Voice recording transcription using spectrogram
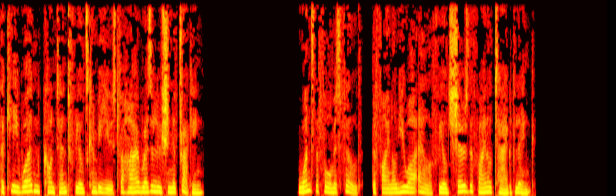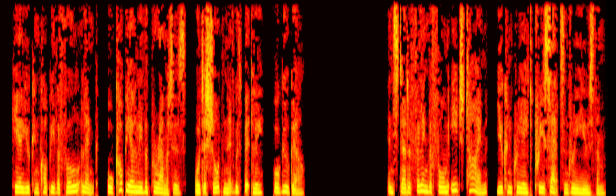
The keyword and content fields can be used for higher resolution of tracking. Once the form is filled, the final URL field shows the final tagged link. Here you can copy the full link, or copy only the parameters, or to shorten it with Bitly, or Google. Instead of filling the form each time, you can create presets and reuse them.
